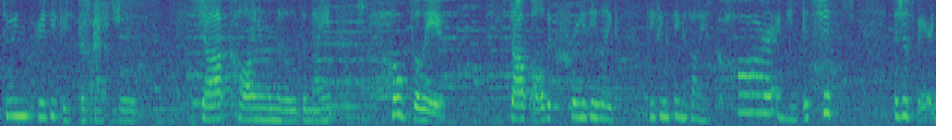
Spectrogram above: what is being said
doing crazy Facebook messages, stop calling in the middle of the night, hopefully stop all the crazy like leaving things on his car. I mean, it's just it's just weird.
